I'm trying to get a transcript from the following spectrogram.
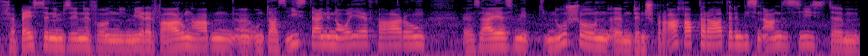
verbessern im Sinne von mehr Erfahrung haben äh, und das ist eine neue Erfahrung, äh, sei es mit nur schon ähm, den Sprachapparat, der ein bisschen anders ist. Ähm,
